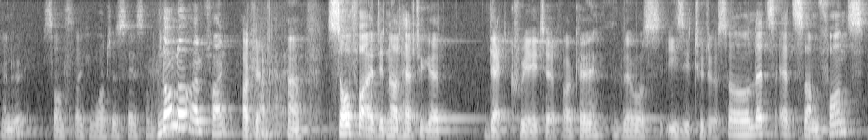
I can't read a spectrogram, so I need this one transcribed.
Andrew, sounds like you want to say something. No, no, I'm fine. Okay. Now, so far, I did not have to get that creative. Okay, that was easy to do. So let's add some fonts,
